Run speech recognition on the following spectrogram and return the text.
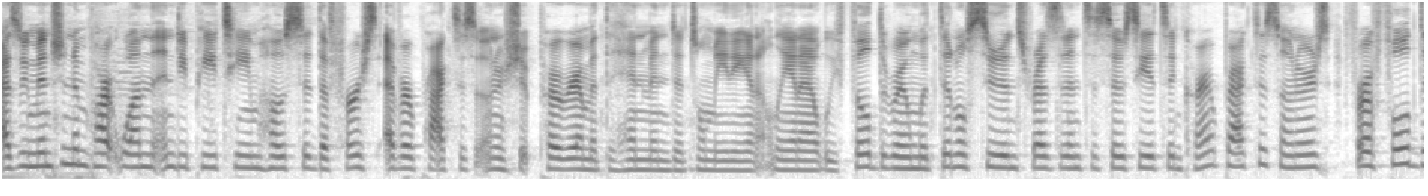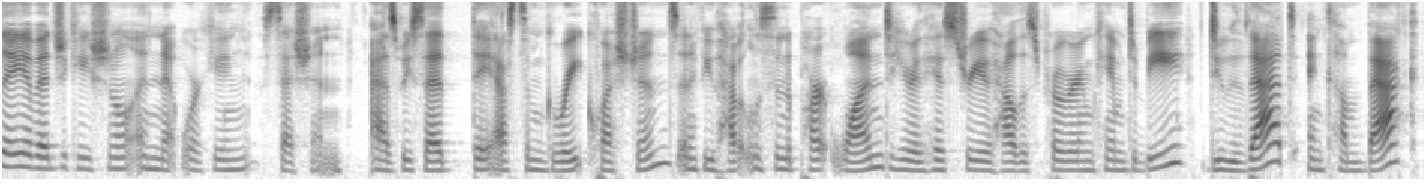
As we mentioned in part one, the NDP team hosted the first ever practice ownership program at the Hinman Dental Meeting in Atlanta. We filled the room with dental students, residents, associates, and current practice owners for a full day of educational and networking session. As we said, they asked some great questions, and if you haven't listened to part one to hear the history of how this program came to be, do that and come back.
